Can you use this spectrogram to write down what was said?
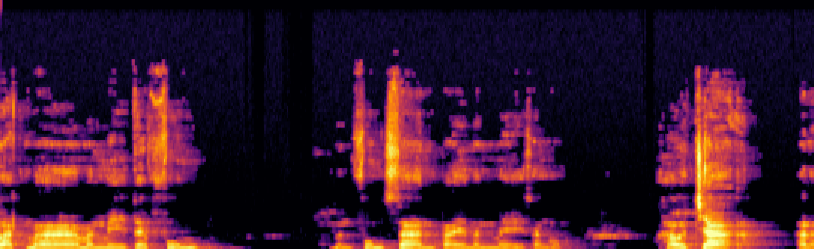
บัติมามันมีแต่ฟุ้ง มันฟุ้งซ่านไปมันไม่สงบเขาจะอะไร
